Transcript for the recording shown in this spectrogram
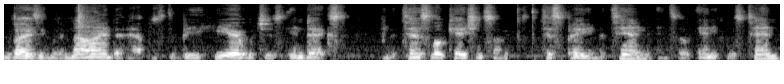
The value is equal to 9. That happens to be here, which is indexed in the tens location, so I'm anticipating the 10, and so n equals 10.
